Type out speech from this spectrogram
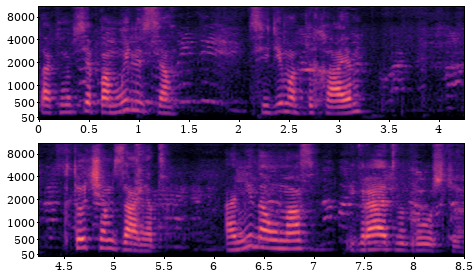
Так, мы все помылись. Сидим, отдыхаем. Кто чем занят. Амина у нас играет в игрушки.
